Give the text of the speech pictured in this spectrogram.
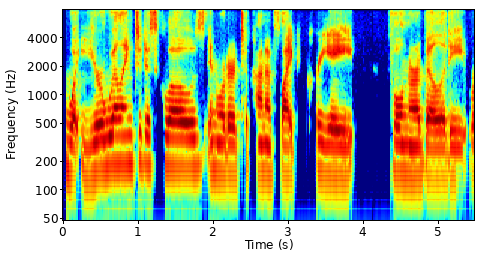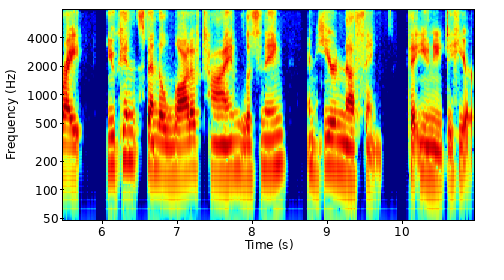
what you're willing to disclose in order to kind of like create vulnerability, right? You can spend a lot of time listening and hear nothing that you need to hear.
